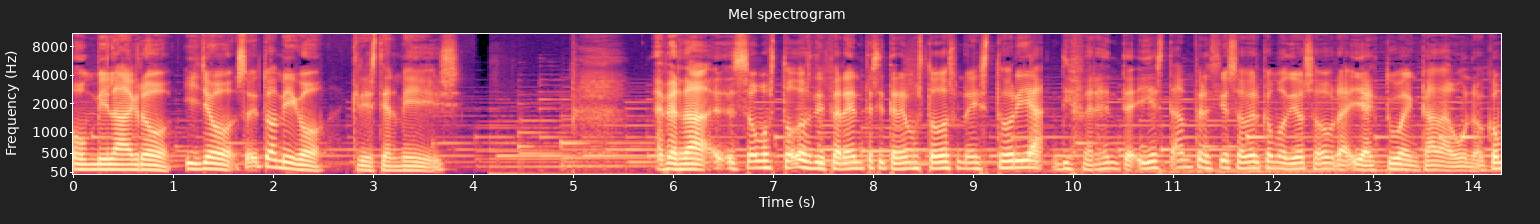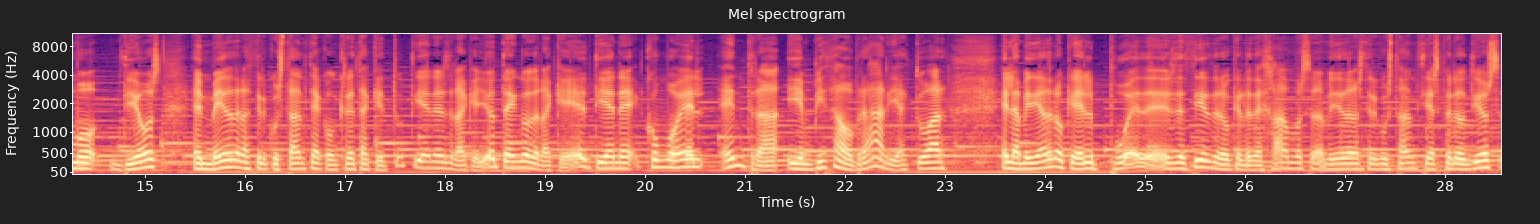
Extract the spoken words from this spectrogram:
un milagro y yo soy tu amigo, Christian Misch. Es verdad, somos todos diferentes y tenemos todos una historia diferente. Y es tan precioso ver cómo Dios obra y actúa en cada uno, cómo Dios en medio de la circunstancia concreta que tú tienes, de la que yo tengo, de la que Él tiene, cómo Él entra y empieza a obrar y actuar en la medida de lo que Él puede, es decir, de lo que le dejamos en la medida de las circunstancias, pero Dios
